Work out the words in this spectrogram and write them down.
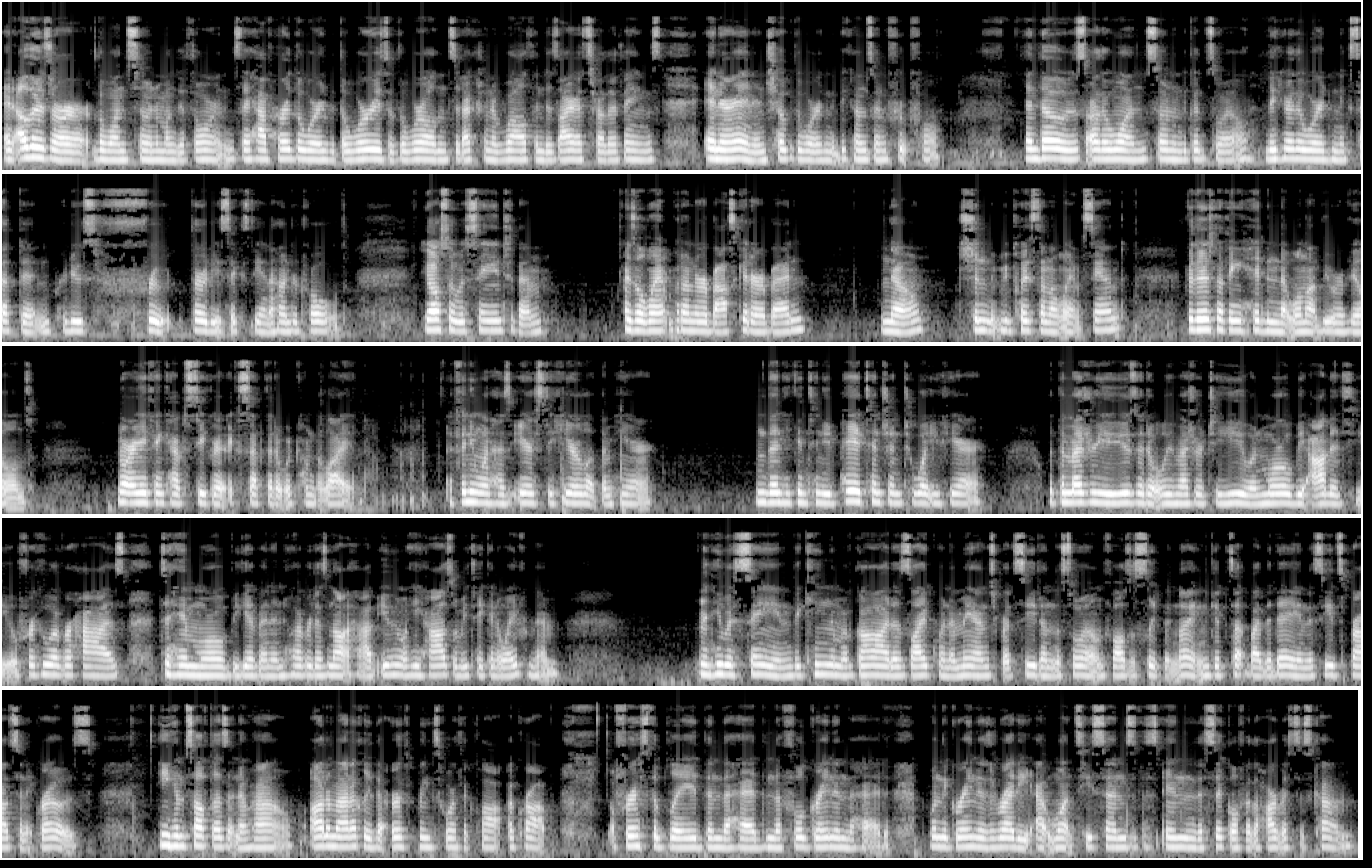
And others are the ones sown among the thorns. They have heard the word, but the worries of the world and seduction of wealth and desires for other things enter in and choke the word, and it becomes unfruitful. And those are the ones sown in the good soil. They hear the word and accept it and produce fruit 30, 60, and a hundredfold. He also was saying to them, Is a lamp put under a basket or a bed? No. Shouldn't it be placed on a lampstand? For there is nothing hidden that will not be revealed, nor anything kept secret except that it would come to light. If anyone has ears to hear, let them hear. And then he continued, Pay attention to what you hear. With the measure you use it, it will be measured to you, and more will be added to you. For whoever has, to him more will be given, and whoever does not have, even what he has will be taken away from him. And he was saying, The kingdom of God is like when a man spreads seed on the soil and falls asleep at night and gets up by the day, and the seed sprouts and it grows. He himself doesn't know how. Automatically, the earth brings forth a, a crop First the blade, then the head, then the full grain in the head. When the grain is ready, at once he sends in the sickle, for the harvest is come.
